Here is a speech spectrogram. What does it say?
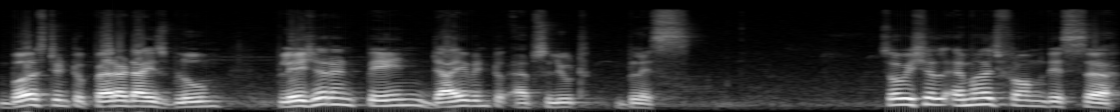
burst into paradise bloom, pleasure and pain dive into absolute bliss. So we shall emerge from this uh,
